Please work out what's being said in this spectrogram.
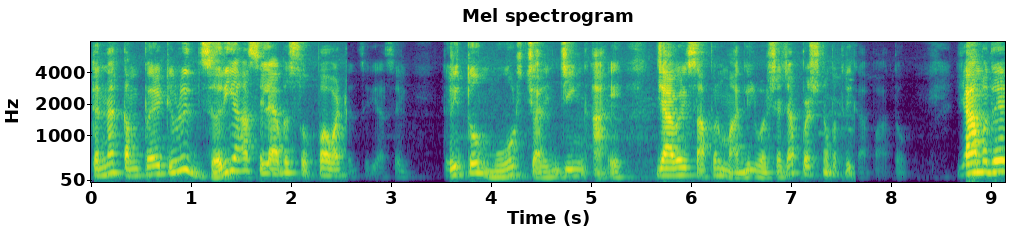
त्यांना कम्पॅरेटिव्हली जरी हा सिलॅबस सोपा वाटत जरी असेल तरी तो मोर चॅलेंजिंग आहे. ज्यावेळेस आपण मागील वर्षाच्या प्रश्नपत्रिका पाहतो. यामध्ये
